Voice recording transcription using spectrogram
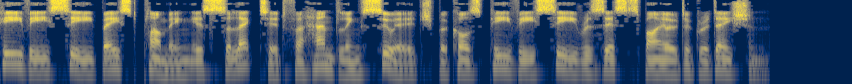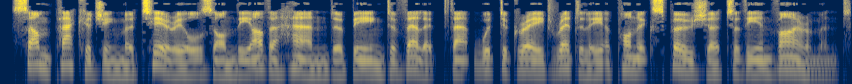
PVC-based plumbing is selected for handling sewage because PVC resists biodegradation. Some packaging materials on the other hand are being developed that would degrade readily upon exposure to the environment.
